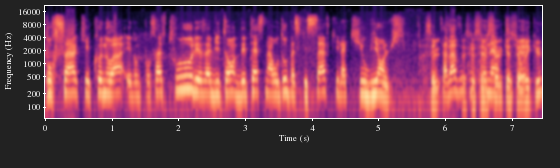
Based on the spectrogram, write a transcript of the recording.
pour ça, qui est Konoha, et donc pour ça, tous les habitants détestent Naruto parce qu'ils savent qu'il a Kyubi en lui. C'est Ça va, vous Parce que c'est le seul qui a survécu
